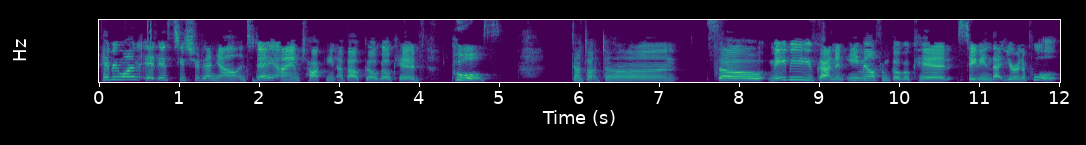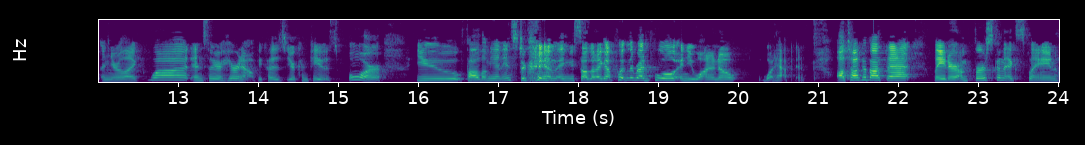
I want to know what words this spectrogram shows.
Hey everyone, it is teacher Danielle, and today I am talking about Go Go Kids pools. Dun dun dun. So maybe you've gotten an email from GoGo Kid stating that you're in a pool, and you're like, what? And so you're here now because you're confused. Or you follow me on Instagram and you saw that I got put in the red pool and you want to know what happened. I'll talk about that later. I'm first going to explain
